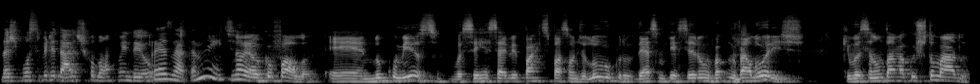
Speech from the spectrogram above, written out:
das possibilidades que o banco me deu. Exatamente. Não, é o que eu falo. É, no começo, você recebe participação de lucro, décimo terceiro, um va- um valores que você não estava acostumado.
